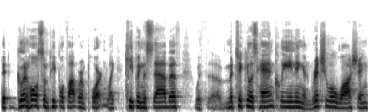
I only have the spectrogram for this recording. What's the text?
that good, wholesome people thought were important, like keeping the Sabbath with uh, meticulous hand cleaning and ritual washing.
